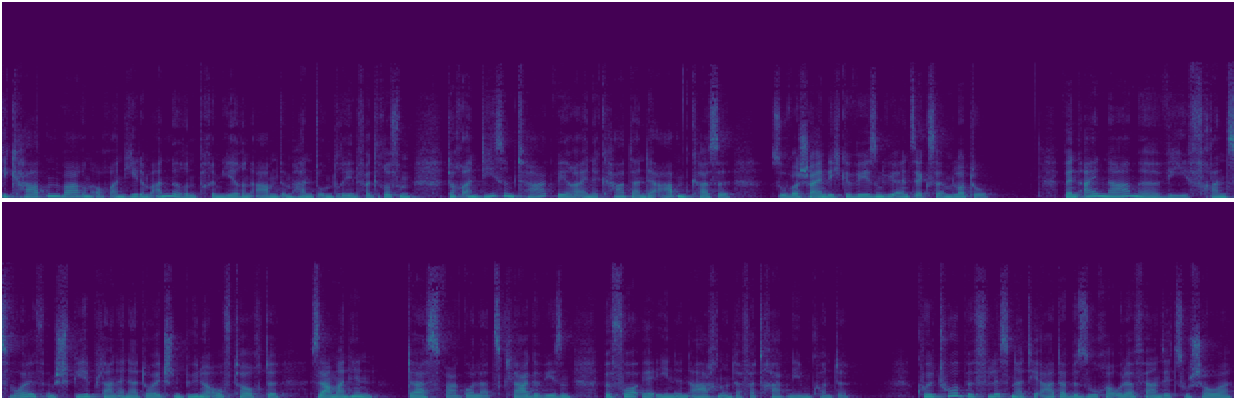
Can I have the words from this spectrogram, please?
Die Karten waren auch an jedem anderen Premierenabend im Handumdrehen vergriffen, doch an diesem Tag wäre eine Karte an der Abendkasse so wahrscheinlich gewesen wie ein Sechser im Lotto. Wenn ein Name wie Franz Wolf im Spielplan einer deutschen Bühne auftauchte, sah man hin. Das war Gollatz klar gewesen, bevor er ihn in Aachen unter Vertrag nehmen konnte. Kulturbeflissener Theaterbesucher oder Fernsehzuschauer,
